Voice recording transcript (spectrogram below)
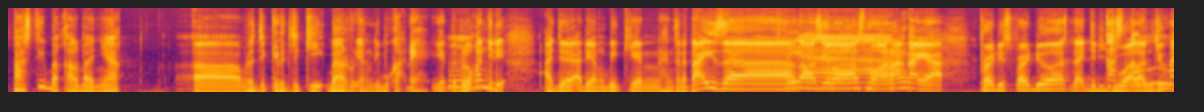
pasti bakal banyak eh, rezeki-rezeki baru yang dibuka deh gitu. Dulu kan jadi aja ada yang bikin hand sanitizer, tau gak sih lo? Yeah. Semua orang kayak produce-produce, dan jadi Custom jualan juga,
